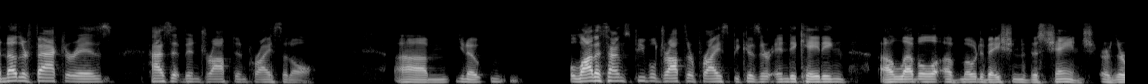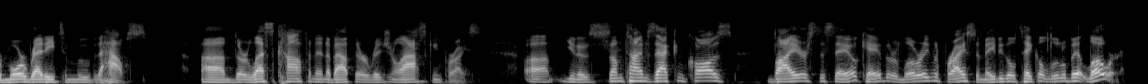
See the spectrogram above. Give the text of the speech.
Another factor is has it been dropped in price at all? Um, you know, a lot of times people drop their price because they're indicating a level of motivation to this change, or they're more ready to move the house. Um, they're less confident about their original asking price. Uh, you know, sometimes that can cause buyers to say, okay, they're lowering the price, and maybe they'll take a little bit lower.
